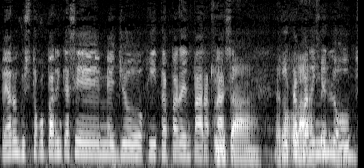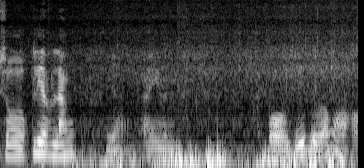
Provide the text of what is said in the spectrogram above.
Pero gusto ko pa rin kasi medyo kita pa rin para classic. Kita. Pero kita pa rin classic, yung no? loob, so clear lang. Ayan. Ayun. Pogi, di ba mga ka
